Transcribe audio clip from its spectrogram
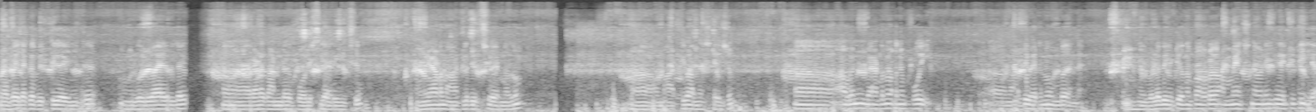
മൊബൈലൊക്കെ വിട്ട് കഴിഞ്ഞിട്ട് ഗുരുവായൂരിൽ ഒരാളെ കണ്ട് പോലീസിൽ അറിയിച്ച് അങ്ങനെയാണ് നാട്ടിൽ തിരിച്ചു വരുന്നതും. നാട്ടിൽ വന്ന ശേഷം അവൻ വേണ്ടെന്ന് പറഞ്ഞ് പോയി. നാട്ടിൽ വരുന്ന മുമ്പ് തന്നെ. ഇവിടെ വീട്ടിൽ വന്നപ്പോൾ അവരുടെ അമ്മ അവനെ കേട്ടിട്ടില്ല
